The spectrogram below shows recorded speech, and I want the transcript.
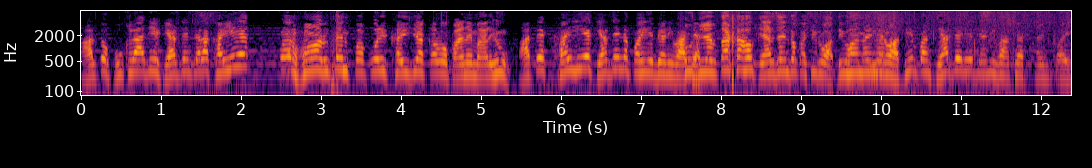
હાલ તો ભૂખ લાગી ઘેર જઈને પેલા ખાઈએ. પણ સો રૂપિયા પકોડી ખાઈ ગયા કરવો ભાને મારી હું. હાથે ખાઈ લઈએ ઘેર જઈને પછી બે ની વાત દેવતા ખાઓ ઘેર જઈને તો કશું રોતી હોય નહીં રોતી પણ ઘેર જઈને બે ની વાત ખાઈને પછી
